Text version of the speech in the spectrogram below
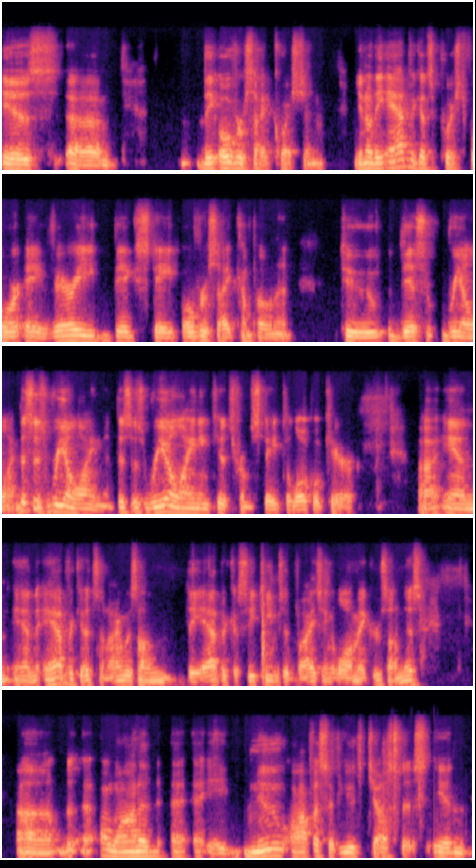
is um, the oversight question. You know, the advocates pushed for a very big state oversight component to this realignment. This is realignment. This is realigning kids from state to local care. Uh, and and advocates, and I was on the advocacy teams advising lawmakers on this. Uh, wanted a, a, new Office of Youth Justice in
